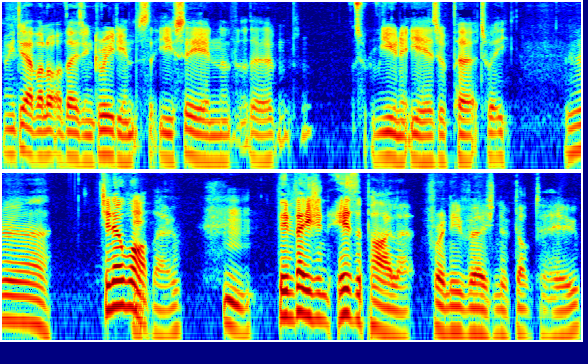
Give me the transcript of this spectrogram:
We do have a lot of those ingredients that you see in the sort of unit years of Pertwee. Yeah. Do you know what though? Mm. The invasion is a pilot for a new version of Doctor Who,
